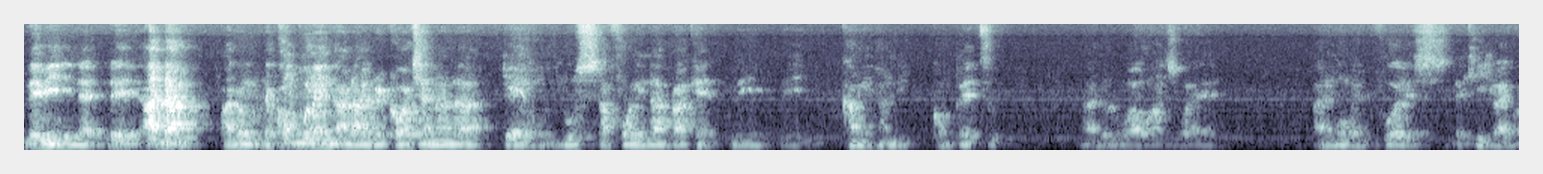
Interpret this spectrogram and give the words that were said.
maybe the, the other, I don't, the component under agriculture and other, yeah, those that fall in that bracket may, may come in handy compared to uh, the lower ones where at the moment fuel is the key driver.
